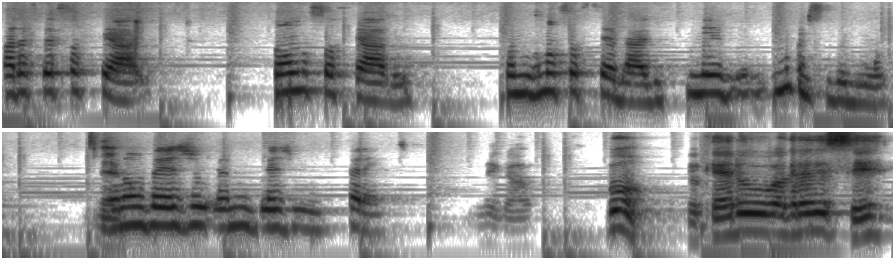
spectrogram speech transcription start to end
para ser sociais, somos sociáveis, somos uma sociedade que não precisa do outro. É. Eu não vejo, eu não vejo diferente. Bom, eu quero agradecer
